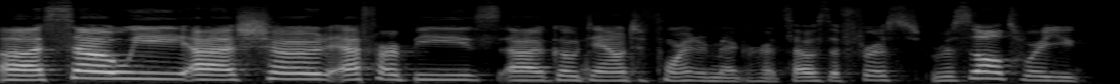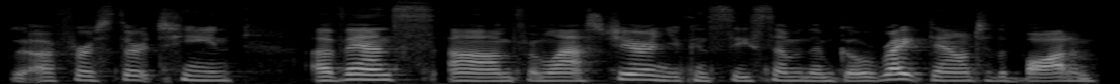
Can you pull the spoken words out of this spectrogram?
uh, so we uh, showed FRBs uh, go down to 400 megahertz. That was the first result where you, uh, first 13 events um, from last year, and you can see some of them go right down to the bottom,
